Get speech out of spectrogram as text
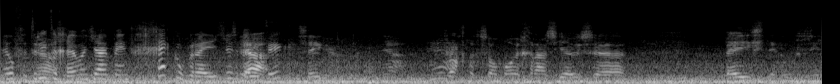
Heel verdrietig Ja. hè, want jij bent gek op reetjes, ja, weet ik. zeker. Ja. Ja. Prachtig, zo'n mooi gracieus eh, beest en hoe ze zich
